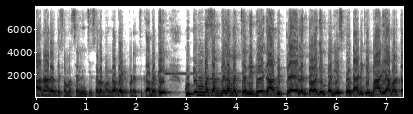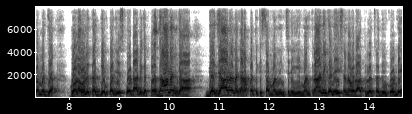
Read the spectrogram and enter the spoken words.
ఆ అనారోగ్య సమస్యల నుంచి సులభంగా బయటపడచ్చు. కాబట్టి కుటుంబ సభ్యుల మధ్య విభేదాభిప్రాయాలను తొలగింపజేసుకోవటానికి భార్యాభర్తల మధ్య గొడవలు తగ్గింపజేసుకోవటానికి ప్రధానంగా గజానన గణపతికి సంబంధించిన ఈ మంత్రాన్ని గణేష నవరాత్రులో చదువుకోండి.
